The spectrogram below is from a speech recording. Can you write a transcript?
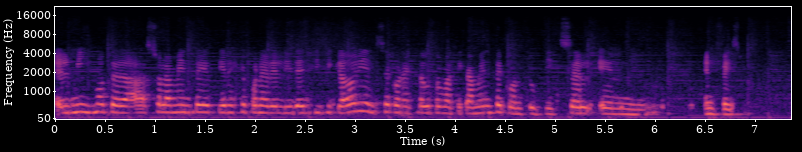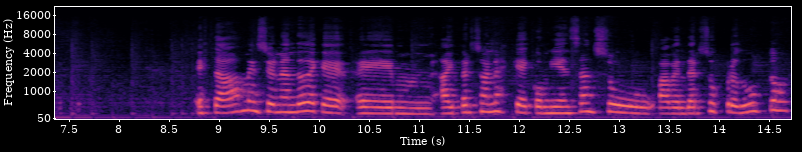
él mismo te da solamente, tienes que poner el identificador y él se conecta automáticamente con tu pixel en, Facebook. Estabas mencionando de que em, hay personas que comienzan su, a vender sus productos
